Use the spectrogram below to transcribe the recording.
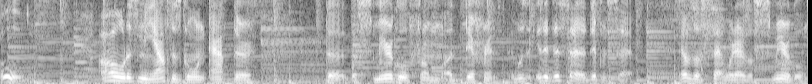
Ooh. Oh, this Meowth's going after the the Smeargle from a different. It Was is it this set or a different set? There was a set where there was a Smeargle.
